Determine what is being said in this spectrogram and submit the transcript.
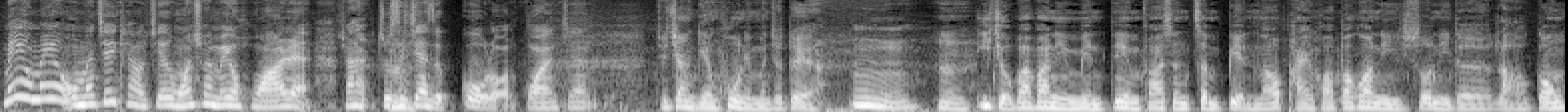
没有没有，我们这条街完全没有华人，那就是这样子过了关，这样子就这样掩护你们就对了。嗯嗯，一九八八年缅甸发生政变，然后排华，包括你说你的老公，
